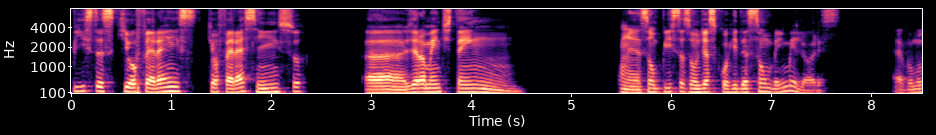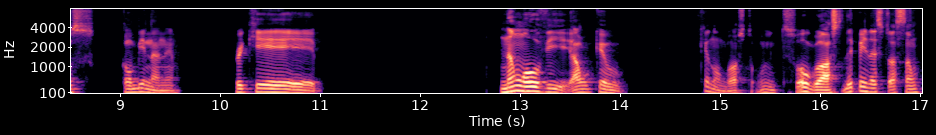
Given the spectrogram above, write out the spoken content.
pistas que, oferec que oferecem isso ah, geralmente tem, eh, são pistas onde as corridas são bem melhores. É, vamos combinar, né? Porque não houve algo que eu, que eu não gosto muito, ou gosto, depende da situação,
